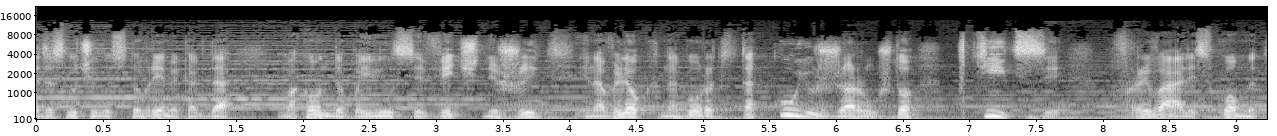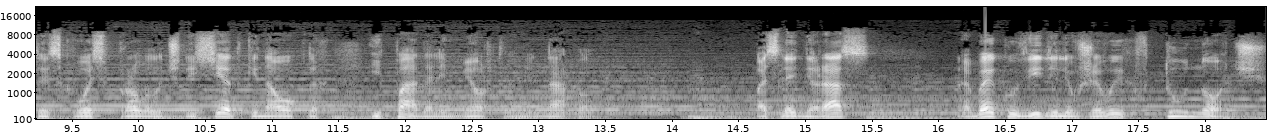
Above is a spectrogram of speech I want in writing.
Это случилось в то время, когда Макондо появился вечный жид и навлек на город такую жару, что птицы врывались в комнаты сквозь проволочные сетки на окнах и падали мертвыми на пол. Последний раз Ребекку видели в живых в ту ночь,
